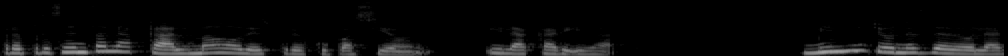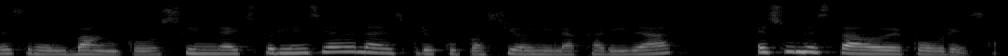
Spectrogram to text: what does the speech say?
representa la calma o despreocupación y la caridad. Mil millones de dólares en el banco sin la experiencia de la despreocupación y la caridad es un estado de pobreza.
